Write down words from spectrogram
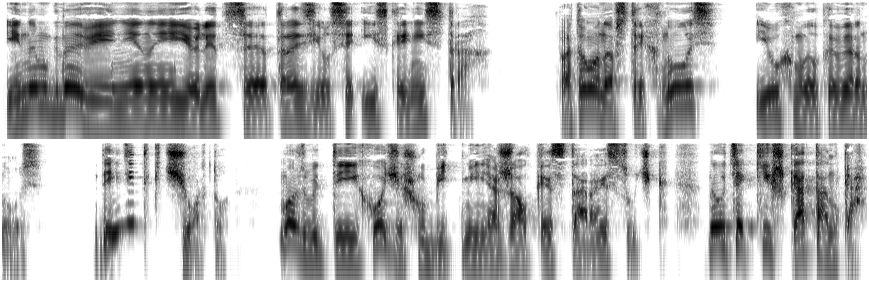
и на мгновение на ее лице отразился искренний страх. Потом она встряхнулась и ухмылка вернулась. «Да иди ты к черту! Может быть, ты и хочешь убить меня, жалкая старая сучка, но у тебя кишка танка!»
